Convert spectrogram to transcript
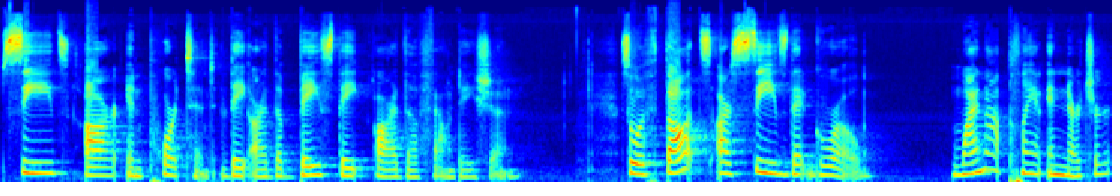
Seeds are important. They are the base, they are the foundation. So, if thoughts are seeds that grow, why not plant and nurture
